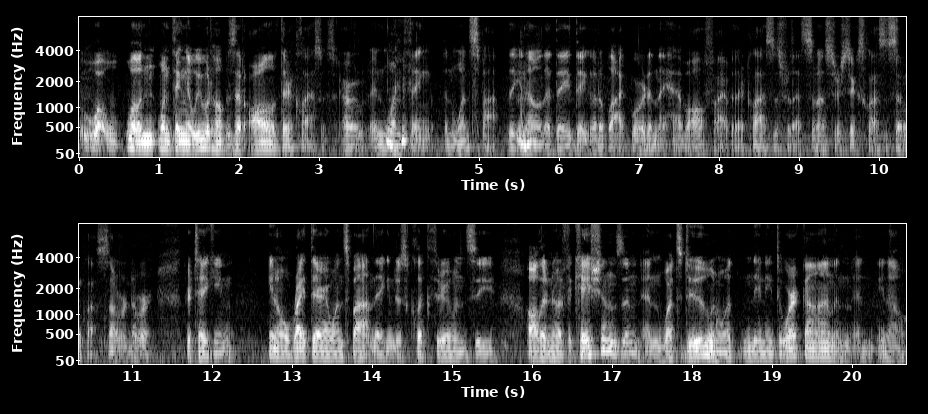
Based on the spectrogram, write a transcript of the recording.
Well, well, one thing that we would hope is that all of their classes are in one thing, in one spot. That you know that they, they go to Blackboard and they have all five of their classes for that semester, six classes, seven classes, however number they're taking, you know, right there in one spot, and they can just click through and see all their notifications and, and what's due and what they need to work on, and and you know,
